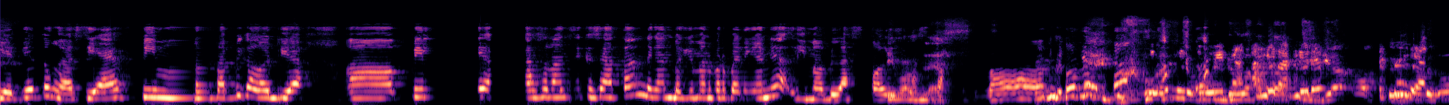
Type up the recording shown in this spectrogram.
Ya, dia tuh nggak CFP. Tapi kalau dia uh, pilih asuransi kesehatan dengan bagaimana perbandingannya? 15 polis 15. astagfirullah. gue cuma dua atau Akhir-akhirnya tiga waktu itu ya. itu.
